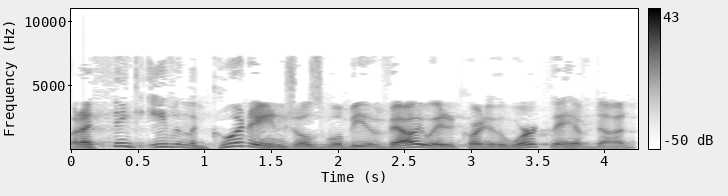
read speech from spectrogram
But I think even the good angels will be evaluated according to the work they have done.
